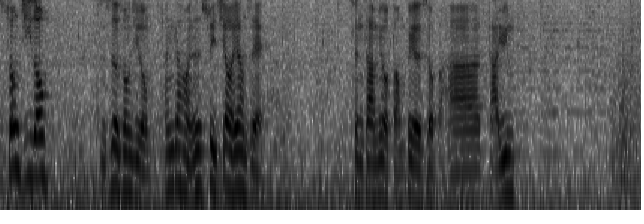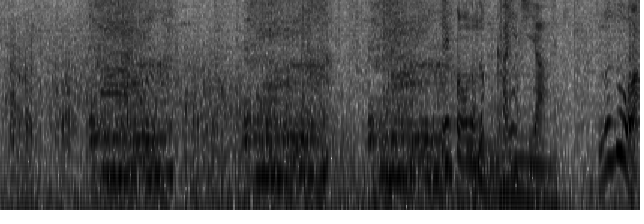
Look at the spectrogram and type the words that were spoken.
双棘龙？紫色双棘龙，它应该好像在睡觉的样子哎。趁他没有防备的时候，把他打晕。这恐龙怎么都不堪一击啊？怎么弱啊？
